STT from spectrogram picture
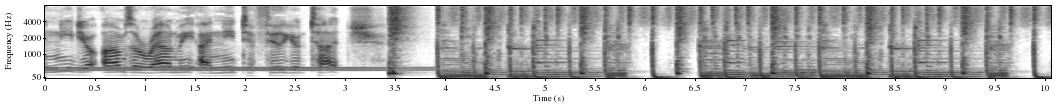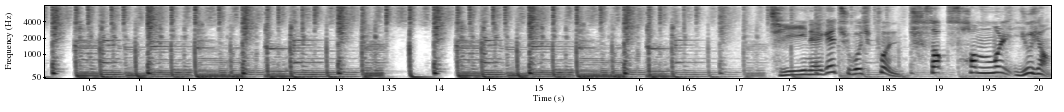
I need your arms around me. I need to feel your touch. 지인에게 주고 싶은 추석 선물 유형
